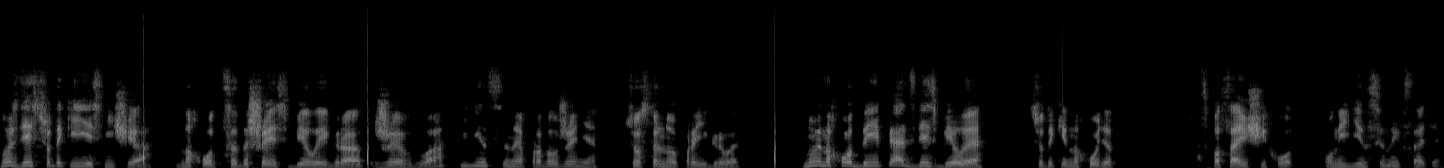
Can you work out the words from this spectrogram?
но здесь все-таки есть ничья. На ход CD6 белые играют GF2, единственное продолжение. Все остальное проигрывает. Ну и на ход DE5 здесь белые все-таки находят спасающий ход. Он единственный, кстати.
